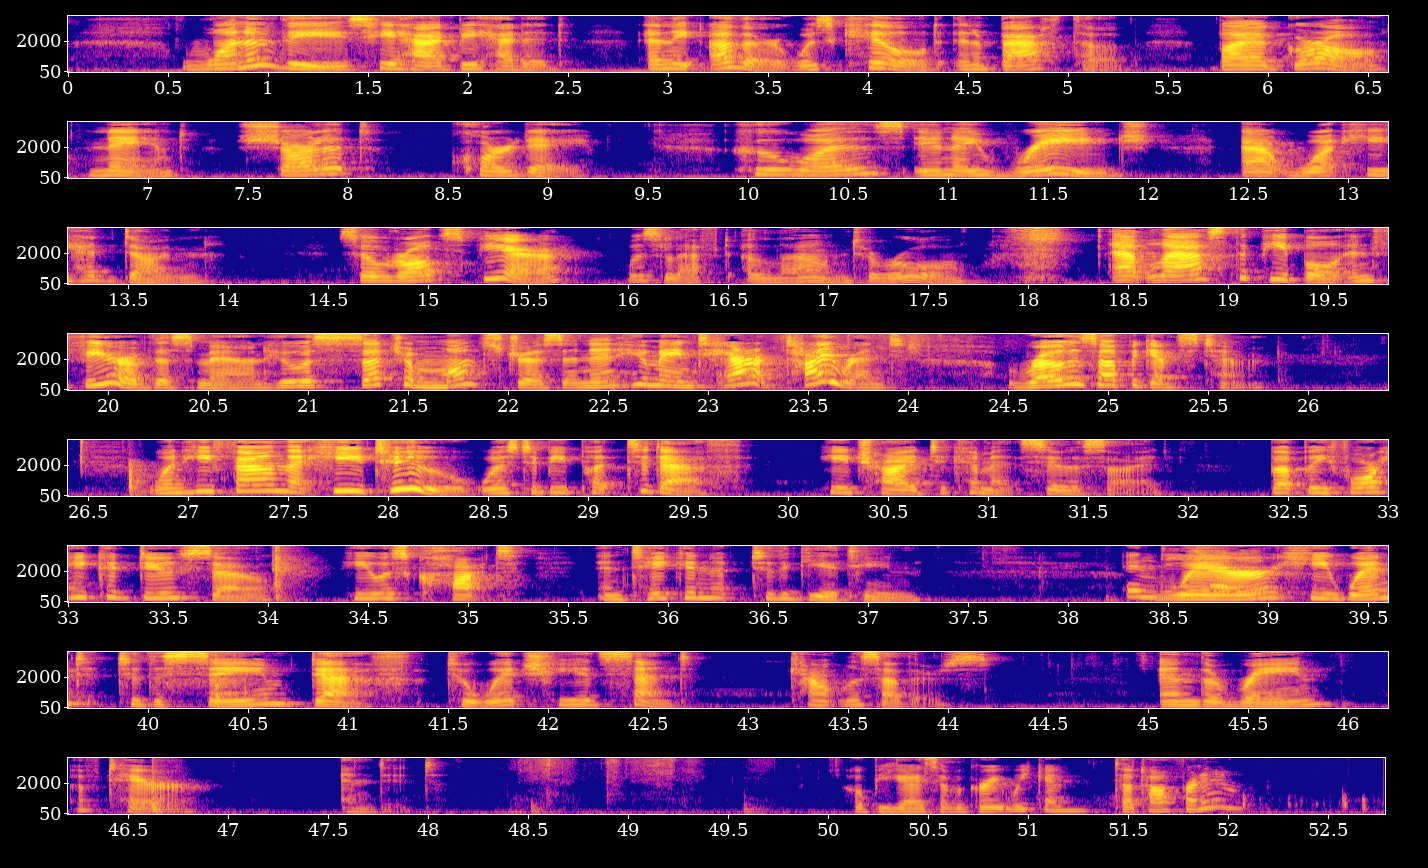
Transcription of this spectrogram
One of these he had beheaded, and the other was killed in a bathtub by a girl named Charlotte Corday, who was in a rage at what he had done. So Robespierre was left alone to rule. At last, the people, in fear of this man, who was such a monstrous and inhumane tyrant, rose up against him. When he found that he too was to be put to death, he tried to commit suicide. But before he could do so, he was caught and taken to the guillotine, where he went to the same death to which he had sent countless others. And the reign of terror ended. Hope you guys have a great weekend. Ta-ta for now.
